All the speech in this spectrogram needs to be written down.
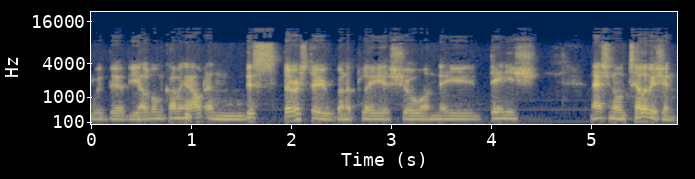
with the, the album coming out. And this Thursday, we're going to play a show on the Danish national television.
